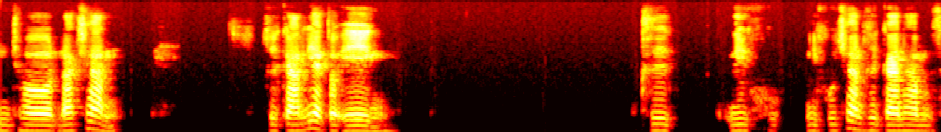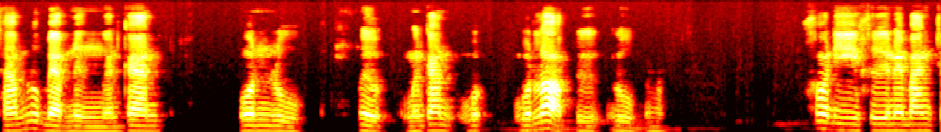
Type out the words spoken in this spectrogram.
introduction คือการเรียกตัวเอง คือ recursion คือการทำซ้ำรูปแบบหนึ่ง เหมือนการวนลูปเออเหมือนการวนรอบหรือลูปนะครับ ข้อดีคือในบางโจ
